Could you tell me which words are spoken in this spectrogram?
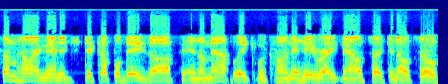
somehow I managed a couple days off, and I'm at Lake McConaughy right now, so I can also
